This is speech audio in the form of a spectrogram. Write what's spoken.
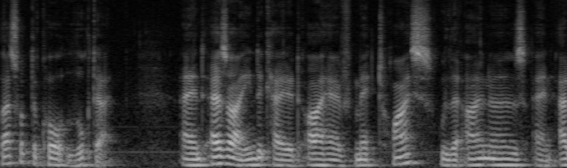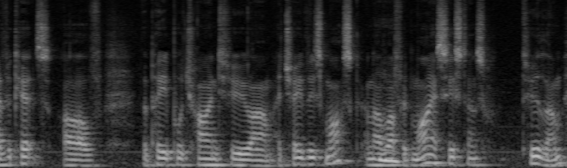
That's what the court looked at. And as I indicated, I have met twice with the owners and advocates of the people trying to um, achieve this mosque, and I've mm. offered my assistance to them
